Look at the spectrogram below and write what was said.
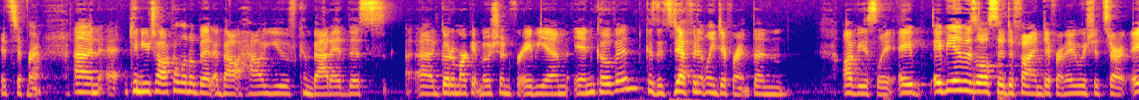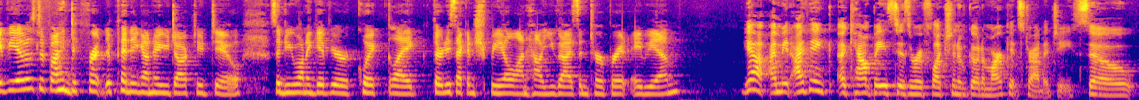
it's different. Yeah. And uh, can you talk a little bit about how you've combated this uh, go-to-market motion for ABM in COVID? Because it's definitely different than obviously. A- ABM is also defined different. Maybe we should start. ABM is defined different depending on who you talk to, too. So, do you want to give your quick, like, 30 second spiel on how you guys interpret ABM? Yeah, I mean, I think account based is a reflection of go to market strategy. So,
